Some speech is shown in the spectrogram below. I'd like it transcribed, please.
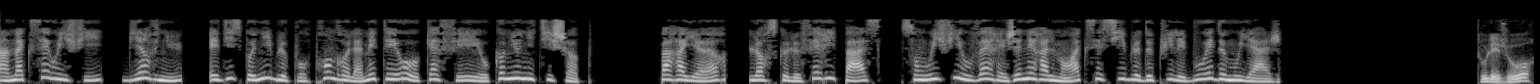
Un accès Wi-Fi, bienvenue, est disponible pour prendre la météo au café et au community shop. Par ailleurs, lorsque le ferry passe, son Wi-Fi ouvert est généralement accessible depuis les bouées de mouillage. Tous les jours,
